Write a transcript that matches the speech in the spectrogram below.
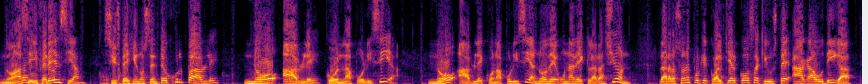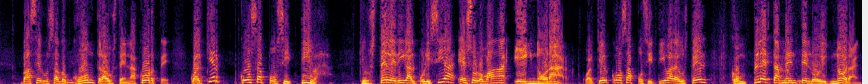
No hace diferencia. Si usted es inocente o culpable, no hable con la policía. No hable con la policía, no dé una declaración. La razón es porque cualquier cosa que usted haga o diga va a ser usado contra usted en la corte. Cualquier cosa positiva que usted le diga al policía, eso lo van a ignorar. Cualquier cosa positiva de usted, completamente lo ignoran.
